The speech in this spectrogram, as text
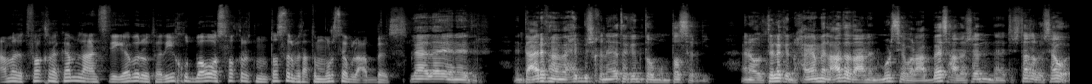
عملت فقرة كاملة عن سيدي جابر وتاريخه تبوظ فقرة منتصر بتاعت المرسي أبو العباس. لا لا يا نادر. أنت عارف أنا ما بحبش خناقاتك أنت ومنتصر دي. أنا قلت لك إنه هيعمل عدد عن المرسي والعباس علشان تشتغلوا سوا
